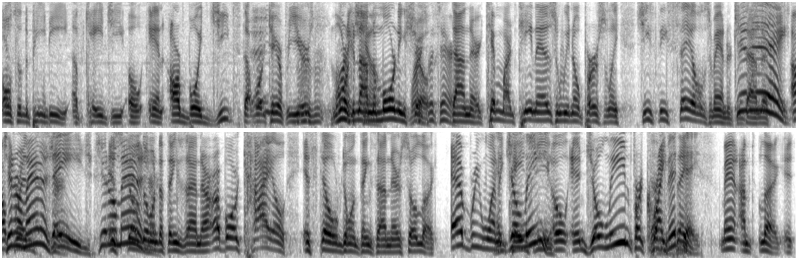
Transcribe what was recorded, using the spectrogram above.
also the PD of KGON. Our boy Jeets that worked here for years, Mm-hmm. Working on the morning show down there. Kim Martinez, who we know personally, she's the sales manager Kimmy, down there. Our general friend manager. Sage General is still doing the things down there. Our boy Kyle is still doing things down there. So look, everyone And at Jolene. KGO and Jolene for Christ's sake, man. I'm look it,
